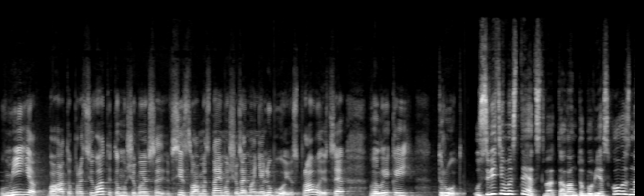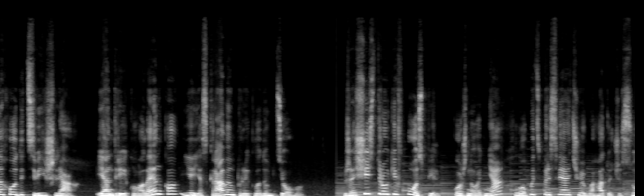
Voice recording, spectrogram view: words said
вміє багато працювати, тому що ми всі з вами знаємо, що займання любою справою це великий труд. У світі мистецтва талант обов'язково знаходить свій шлях, і Андрій Коваленко є яскравим прикладом цього. Вже шість років поспіль кожного дня хлопець присвячує багато часу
